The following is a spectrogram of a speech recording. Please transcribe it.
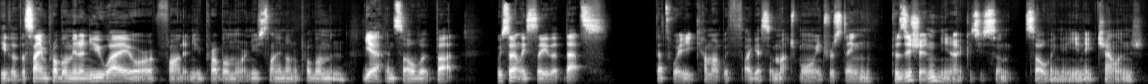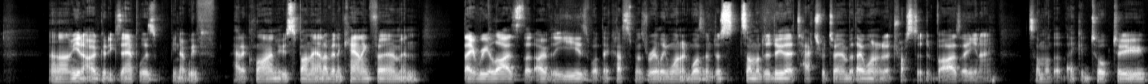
either the same problem in a new way or find a new problem or a new slant on a problem and yeah and solve it. But we certainly see that that's that's where you come up with, I guess, a much more interesting position, you know, because you're solving a unique challenge. Um, you know, a good example is, you know, we've had a client who's spun out of an accounting firm and they realized that over the years what their customers really wanted wasn't just someone to do their tax return but they wanted a trusted advisor you know someone that they could talk to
